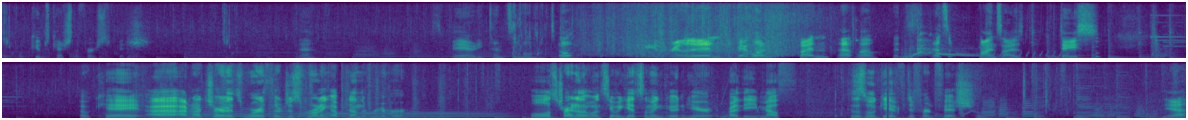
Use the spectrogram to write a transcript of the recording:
Will Koops catch the first fish? Huh? It's a very tense moment. Oh! He's reeling it in. It's a big one. Fighting. Uh, well, that's a fine-sized dace. Okay. Uh, I'm not sure it's worth or just running up and down the river. Well, let's try another one. See if we get something good in here by the mouth. Because this will give different fish. Yeah?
